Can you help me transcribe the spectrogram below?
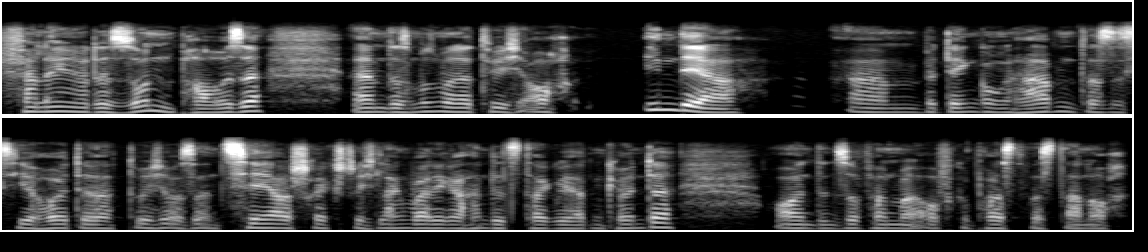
verlängerte Sonnenpause. Ähm, das muss man natürlich auch in der ähm, Bedenkung haben, dass es hier heute durchaus ein zäher, schrägstrich langweiliger Handelstag werden könnte. Und insofern mal aufgepasst, was da noch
